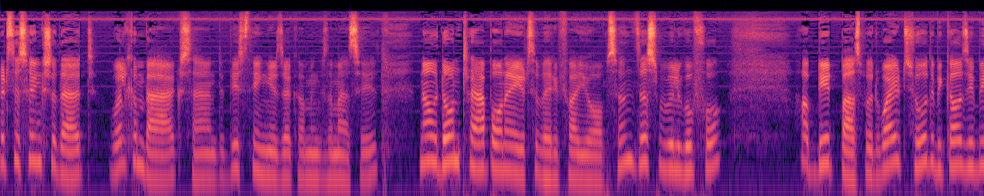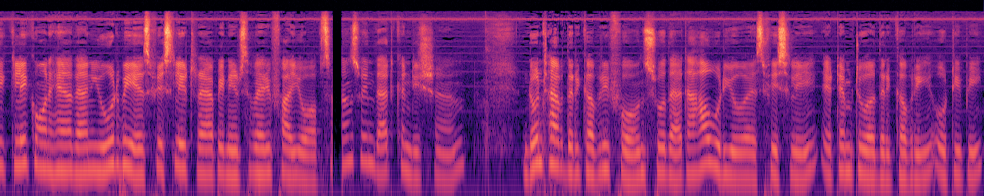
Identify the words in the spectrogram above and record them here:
It's saying so that welcome back and this thing is uh, coming the message. Now don't tap on it. It's verify your option just we will go for update password why it's so because if we click on here then you would be especially trapped in its verify your option so in that condition don't have the recovery phone so that how would you especially attempt to the recovery OTP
